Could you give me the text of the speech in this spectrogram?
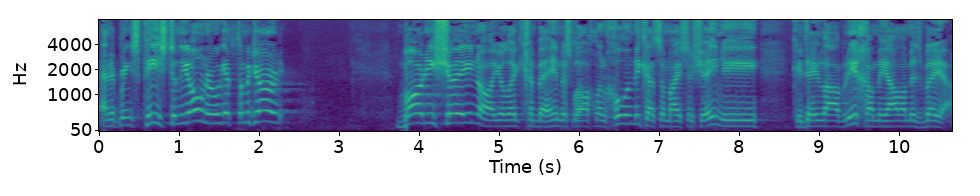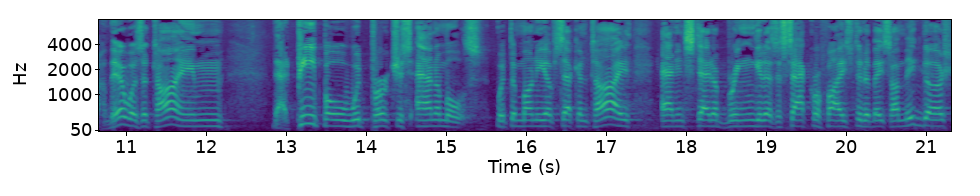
And it brings peace to the owner, who gets the majority. Bari Sheina, you're like Behemoth Lachlan Chulin because of Maisa Sheni, There was a time that people would purchase animals with the money of second tithe and instead of bringing it as a sacrifice to the Beis Hamikdash,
